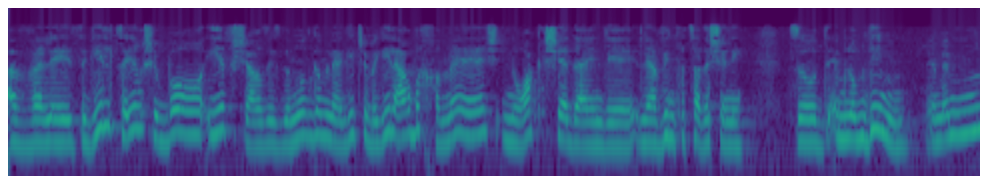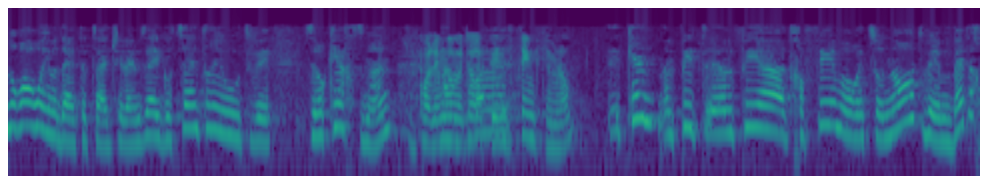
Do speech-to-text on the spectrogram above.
אבל אה, זה גיל צעיר שבו אי אפשר, זו הזדמנות גם להגיד שבגיל 4-5 נורא קשה עדיין להבין את הצד השני. זה עוד, הם לומדים, הם, הם נורא רואים עדיין את הצד שלהם, זה האגוצנטריות וזה לוקח זמן. הם פועלים אבל... גם יותר על פי אינסטינקטים, לא? כן, על פי, על פי הדחפים או הרצונות, והם בטח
